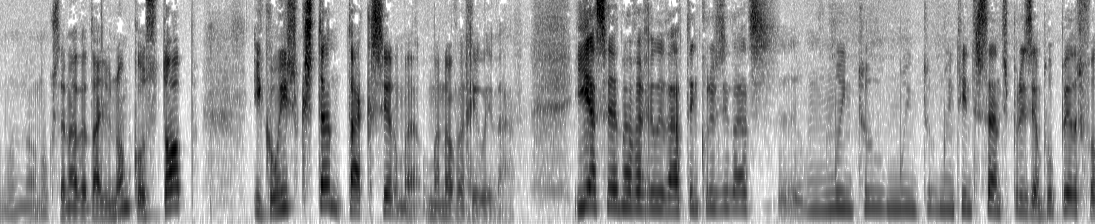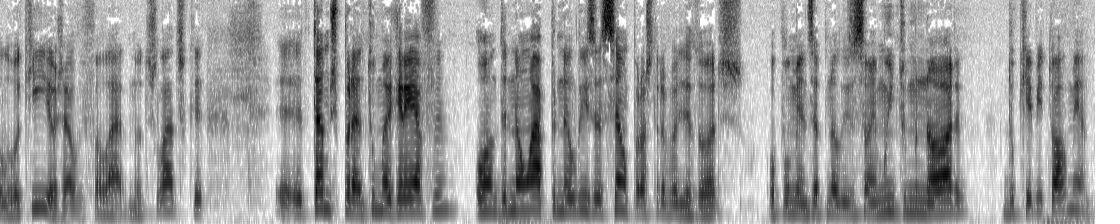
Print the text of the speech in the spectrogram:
não, não custa nada dar-lhe o nome, com o STOP, e com isto que estamos, está a crescer uma, uma nova realidade. E essa nova realidade tem curiosidades eh, muito, muito, muito interessantes. Por exemplo, o Pedro falou aqui, eu já ouvi falar noutros lados, que eh, estamos perante uma greve onde não há penalização para os trabalhadores, ou pelo menos a penalização é muito menor do que habitualmente.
